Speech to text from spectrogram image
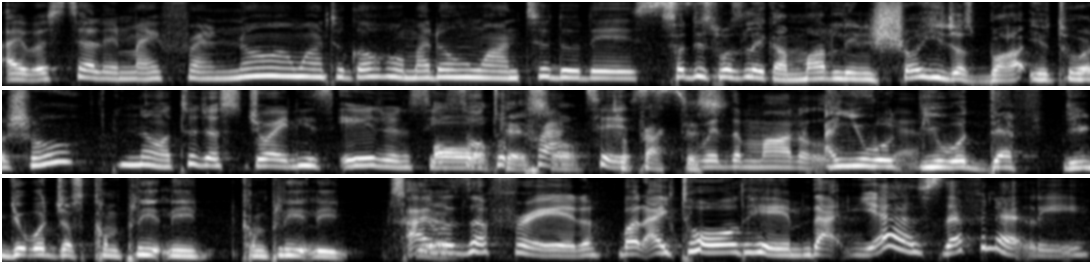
i was telling my friend no i want to go home i don't want to do this So this was like a modeling show. He just brought you to a show. no to just join his agency Oh, so, okay, to so practice to practice with the models And you were yeah. you were deaf. You, you were just completely completely. Scared. i was afraid but i told him that yes definitely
